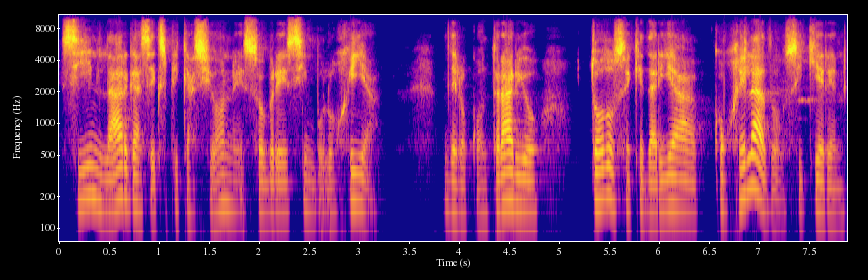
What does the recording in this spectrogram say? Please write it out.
sin largas explicaciones sobre simbología. De lo contrario, todo se quedaría congelado, si quieren,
